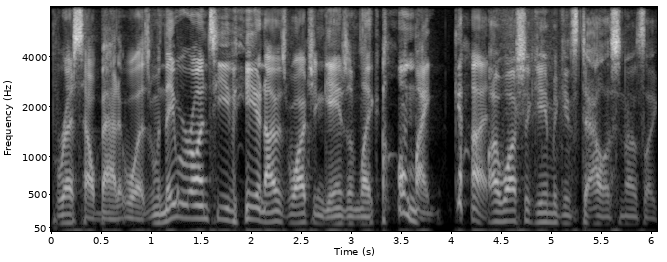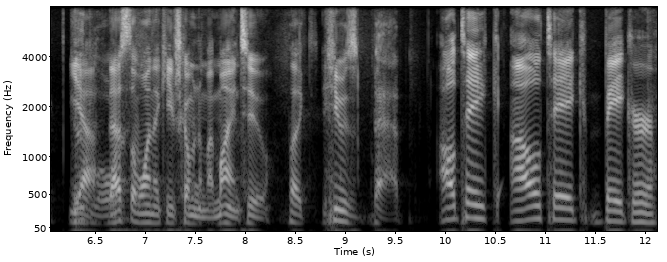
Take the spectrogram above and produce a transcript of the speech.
express how bad it was when they were on TV and I was watching games. I'm like, oh my god, I watched a game against Dallas, and I was like, good yeah, Lord. that's the one that keeps coming to my mind too. like he was bad. I'll take I'll take Baker,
